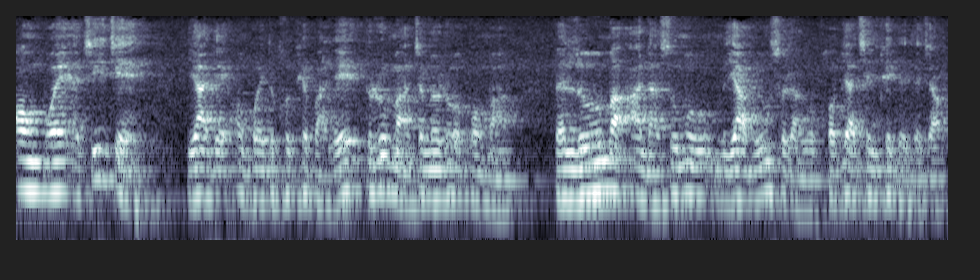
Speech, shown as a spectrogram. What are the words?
အောင်ပွဲအကြီးအကျယ်ရတဲ့အောင်ပွဲတစ်ခုဖြစ်ပါလေသူတို့မှကျွန်တော်တို့အပေါ်မှာဘယ်လိုမှအာဏာစိုးမှုမရဘူးဆိုတာကိုဖော်ပြခြင်းဖြစ်တဲ့အတွက်ကြောင့်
